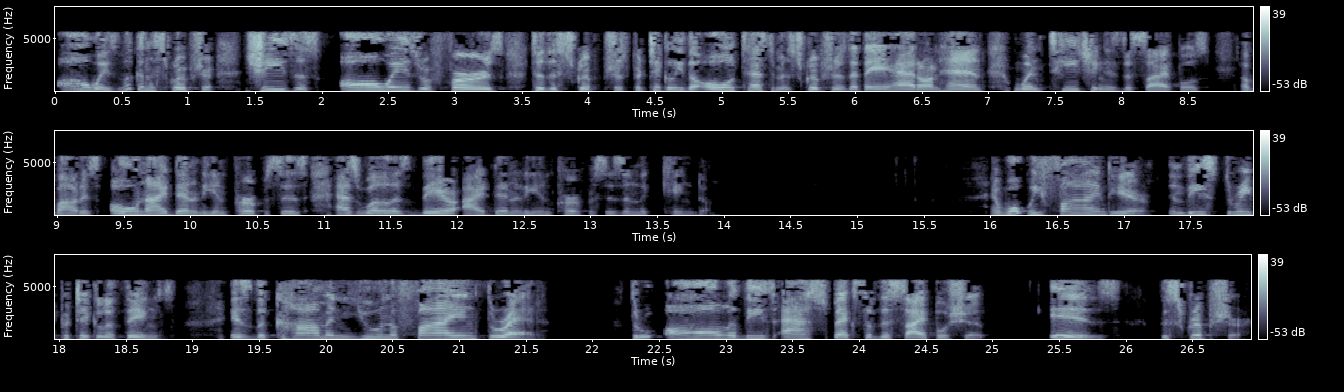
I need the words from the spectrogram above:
always, look in the scripture, Jesus always refers to the scriptures, particularly the Old Testament scriptures that they had on hand when teaching his disciples about his own identity and purposes, as well as their identity and purposes in the kingdom. And what we find here in these three particular things is the common unifying thread through all of these aspects of discipleship is the scripture.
